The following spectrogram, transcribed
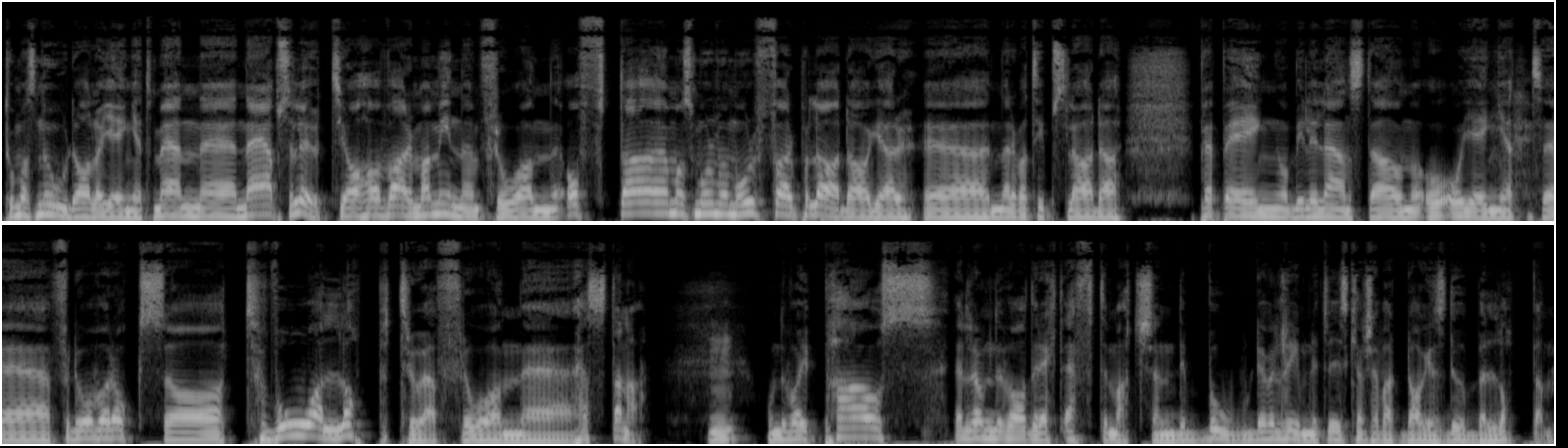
Thomas Nordahl och gänget. Men eh, nej, absolut. Jag har varma minnen från ofta hemma hos mormor och morfar på lördagar eh, när det var tipslördag. Peppe Eng och Billy Lansdown och, och gänget. Eh, för då var det också två lopp tror jag från eh, hästarna. Mm. Om det var i paus eller om det var direkt efter matchen, det borde väl rimligtvis kanske ha varit dagens dubbelloppen.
